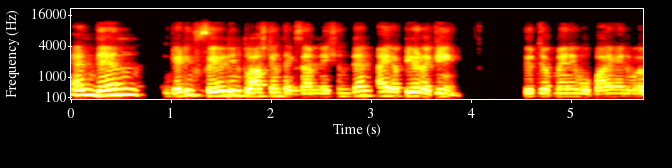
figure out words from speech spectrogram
And then getting failed in class tenth examination then I appear again फिर जब मैंने वो बाय एनुअल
